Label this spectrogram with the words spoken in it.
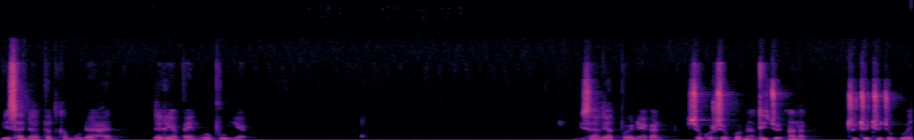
bisa dapat kemudahan dari apa yang gue punya. Bisa lihat poinnya kan? Syukur-syukur nanti anak cucu-cucu gue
